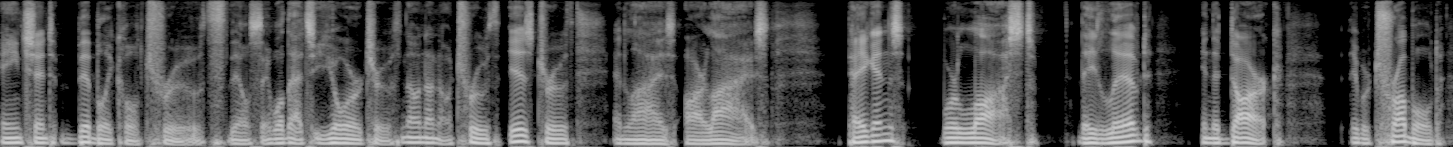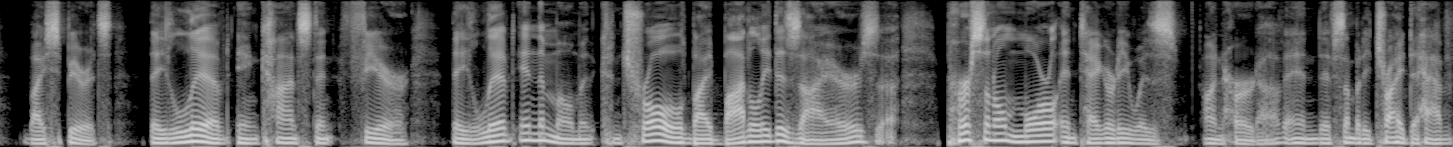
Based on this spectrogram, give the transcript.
ancient biblical truths. They'll say, well, that's your truth. No, no, no. Truth is truth, and lies are lies. Pagans were lost, they lived in the dark, they were troubled by spirits, they lived in constant fear. They lived in the moment, controlled by bodily desires, uh, personal moral integrity was unheard of. And if somebody tried to have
